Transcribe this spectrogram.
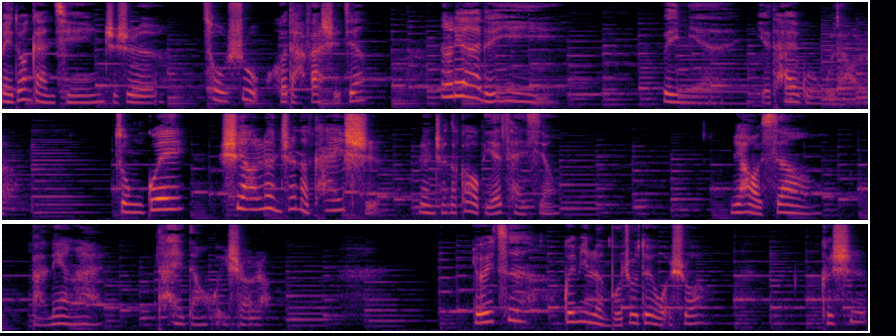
每段感情只是凑数和打发时间，那恋爱的意义未免也太过无聊了。总归是要认真的开始，认真的告别才行。你好像把恋爱太当回事儿了。有一次。闺蜜忍不住对我说：“可是，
